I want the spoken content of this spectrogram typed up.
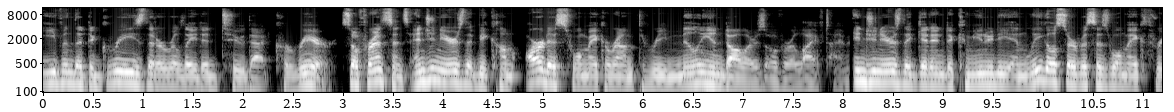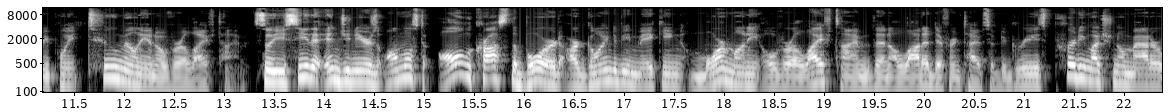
even the degrees that are related to that career. So for instance, engineers that become artists will make around $3 million over a lifetime. Engineers that get into community and legal services will make 3.2 million over a lifetime. So you see that engineers almost all across the board are going to be making more money over a lifetime than a lot of different types of degrees, pretty much no matter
